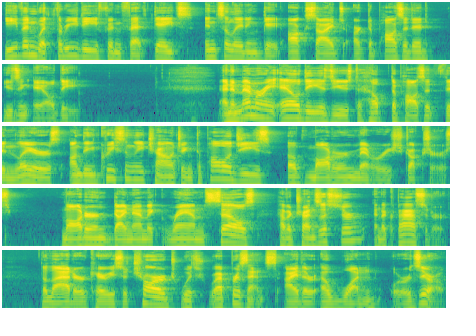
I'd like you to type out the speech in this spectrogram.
Even with 3D FinFET gates, insulating gate oxides are deposited using ALD. And in memory, ALD is used to help deposit thin layers on the increasingly challenging topologies of modern memory structures. Modern dynamic RAM cells have a transistor and a capacitor. The latter carries a charge which represents either a 1 or a 0.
